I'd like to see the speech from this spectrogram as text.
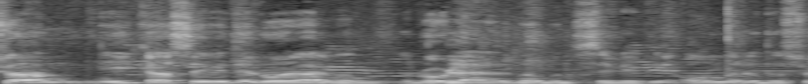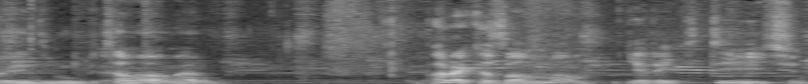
şu an İKSV'de rol almam, rol almamın sebebi onlara da söylediğim gibi tamamen para kazanmam gerektiği için.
